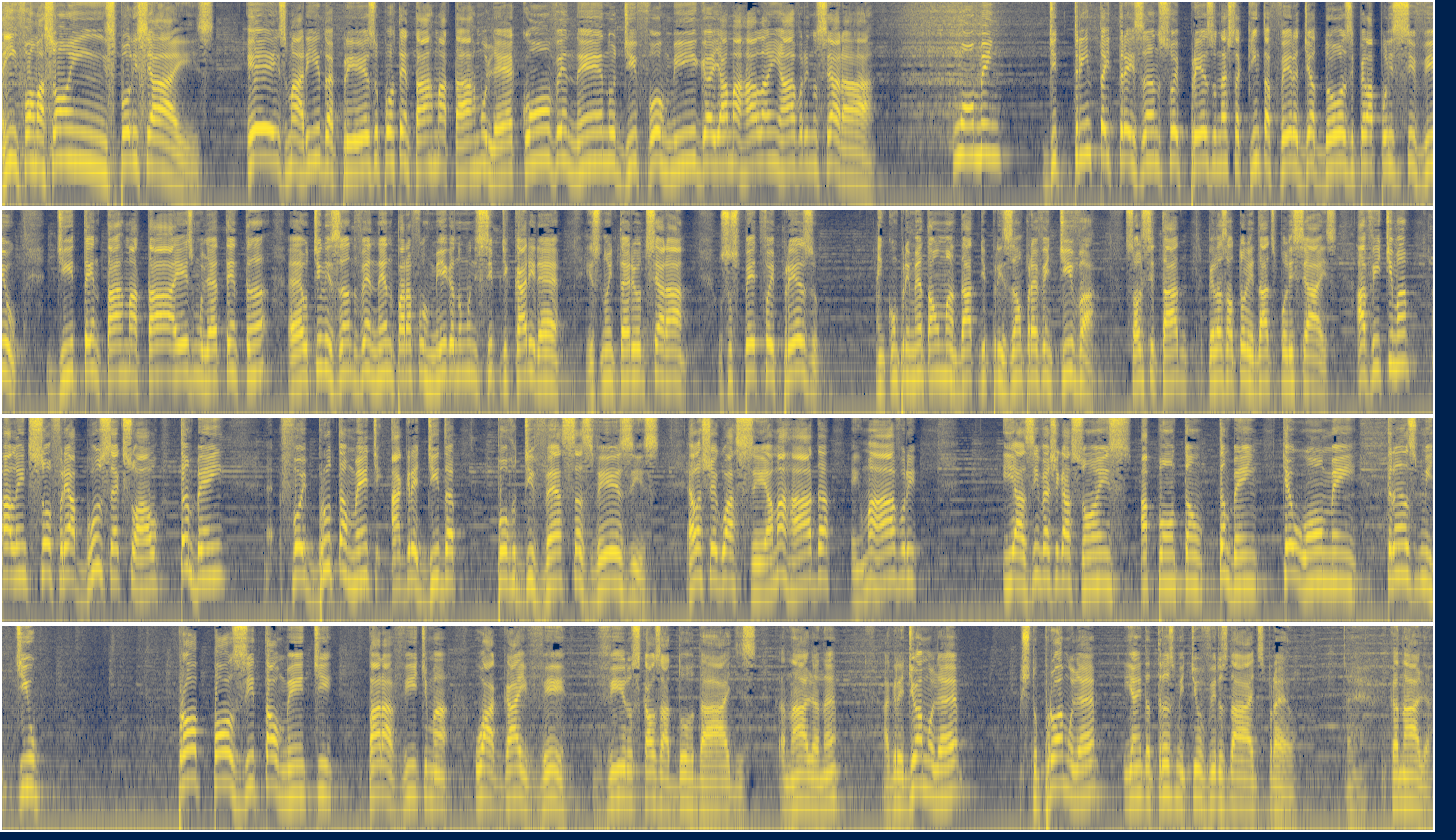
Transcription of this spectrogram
Informações policiais. Ex-marido é preso por tentar matar mulher com veneno de formiga e amarrá-la em árvore no Ceará. Um homem de 33 anos foi preso nesta quinta-feira, dia 12, pela Polícia Civil de tentar matar a ex-mulher tentando, é, utilizando veneno para formiga no município de Cariré, isso no interior do Ceará. O suspeito foi preso em cumprimento a um mandato de prisão preventiva solicitado pelas autoridades policiais. A vítima, além de sofrer abuso sexual, também é, foi brutalmente agredida por diversas vezes. Ela chegou a ser amarrada em uma árvore e as investigações apontam também que o homem transmitiu propositalmente para a vítima o HIV, vírus causador da AIDS. Canalha, né? Agrediu a mulher, estuprou a mulher e ainda transmitiu o vírus da AIDS para ela. É, canalha.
